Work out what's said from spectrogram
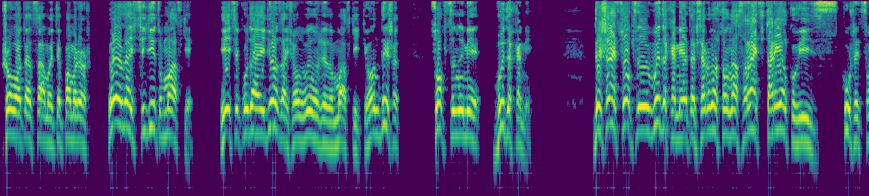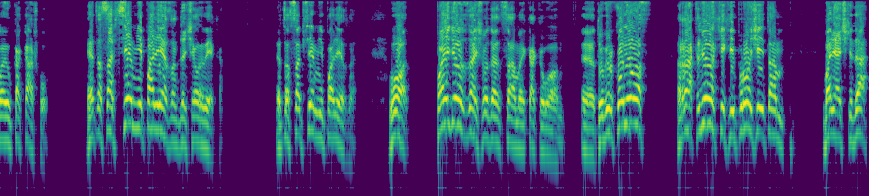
Что вот это самое, ты помрешь. И он, значит, сидит в маске. Если куда идет, значит, он вынужден в маске идти. Он дышит собственными выдохами. Дышать собственными выдохами, это все равно, что насрать в тарелку и скушать свою какашку. Это совсем не полезно для человека. Это совсем не полезно. Вот. Пойдет, значит, вот это самое, как его, э, туберкулез, рак легких и прочие там болячки, да?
